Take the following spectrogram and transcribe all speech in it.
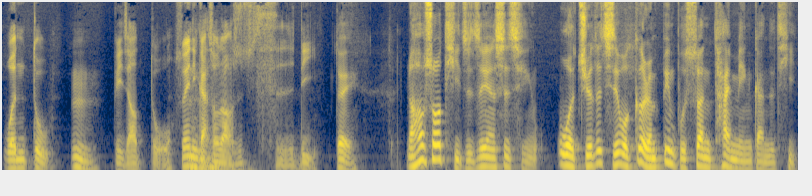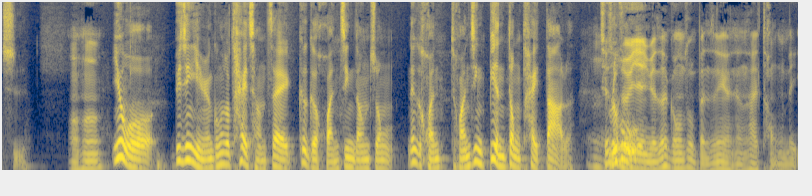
温度，嗯。比较多，所以你感受到的是磁力。嗯、对，然后说体质这件事情，我觉得其实我个人并不算太敏感的体质。嗯哼，因为我毕竟演员工作太常在各个环境当中，那个环环境变动太大了。其实我觉得演员这个工作本身也很像在通灵，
